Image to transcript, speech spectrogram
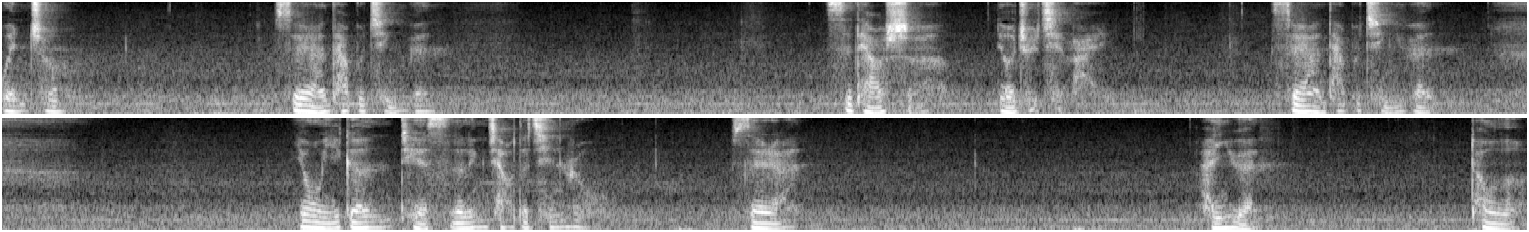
稳重。虽然他不情愿，四条蛇扭曲起来。虽然他不情愿，用一根铁丝灵巧的侵入。虽然。很远，透了。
